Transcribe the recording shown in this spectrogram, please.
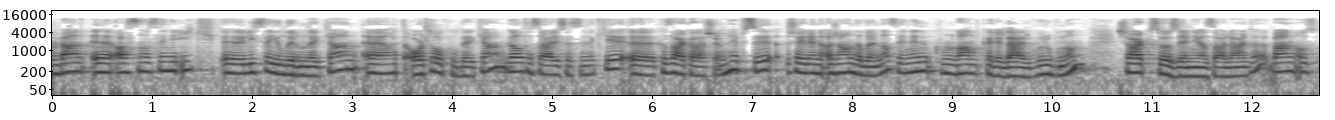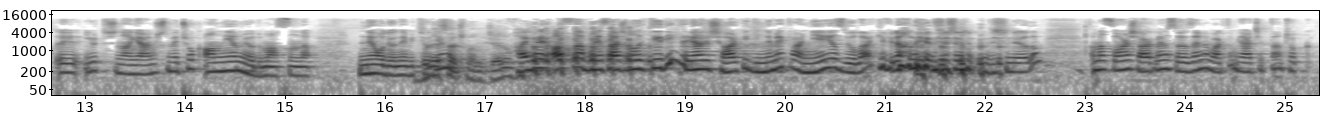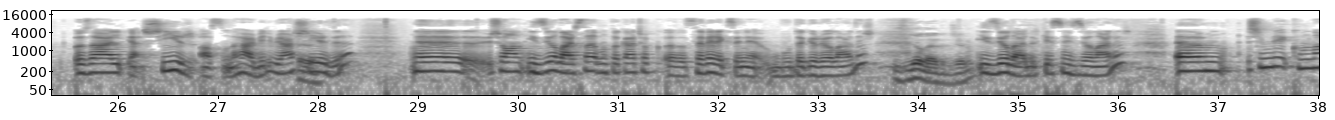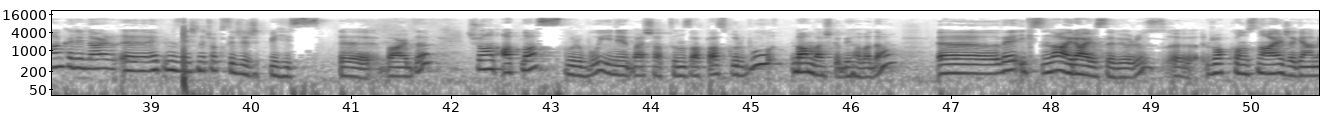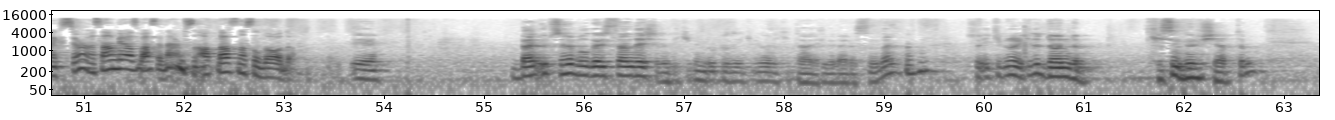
Ben e, aslında seni ilk e, lise yıllarındayken e, hatta ortaokuldayken Galatasaray Lisesi'ndeki e, kız arkadaşlarımın hepsi şeylerini ajandalarına senin Kumdan Kaleler grubunun şarkı sözlerini yazarlardı. Ben o e, yurt dışından gelmiştim ve çok anlayamıyordum aslında ne oluyor ne Bu bitiyor ne diye ama- saçmalık canım. Hayır hayır asla bu ne saçmalık diye değil de yani şarkıyı dinlemek var niye yazıyorlar ki falan diye düşün- düşünüyordum. Ama sonra şarkıların sözlerine baktım gerçekten çok özel yani şiir aslında her biri birer Evet. şiirdi. Ee, şu an izliyorlarsa mutlaka çok e, severek seni burada görüyorlardır. İzliyorlardır canım. İzliyorlardır, kesin izliyorlardır. Ee, şimdi Kumdan Kaleler e, hepimizin içinde çok sıcacık bir his e, vardı. Şu an Atlas grubu, yine başlattığınız Atlas grubu bambaşka bir havada. Ee, ve ikisini de ayrı ayrı seviyoruz. Ee, rock konusuna ayrıca gelmek istiyorum ama sen biraz bahseder misin? Atlas nasıl doğdu? Ee, ben 3 sene Bulgaristan'da yaşadım 2009 ile 2012 tarihleri arasında. Sonra 2012'de döndüm. Kesin dönüş yaptım.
